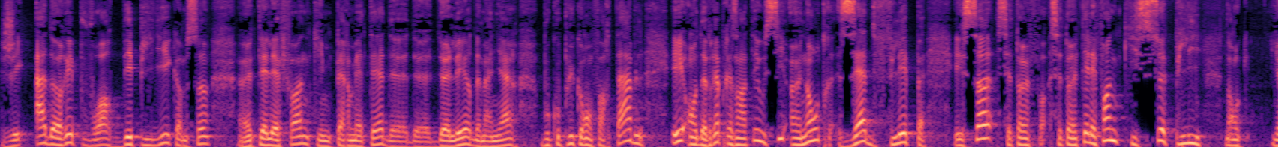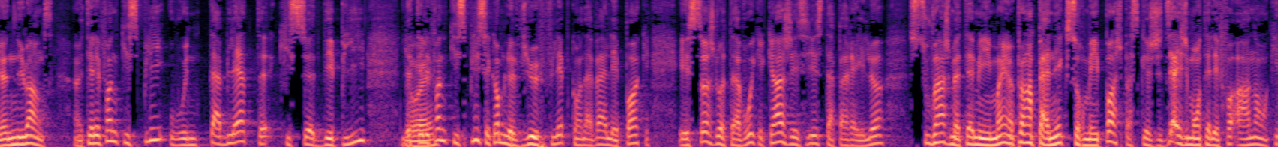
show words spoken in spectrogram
j'ai adoré pouvoir déplier comme ça un téléphone qui me permettait de, lire de manière beaucoup plus confortable. Et on devrait présenter aussi un autre Z Flip. Et ça, c'est un, c'est un téléphone qui se plie. Donc, il y a une nuance. Un téléphone qui se plie ou une tablette qui se déplie. Le Ouais. téléphone qui se plie, c'est comme le vieux flip qu'on avait à l'époque. Et ça, je dois t'avouer que quand j'ai essayé cet appareil-là, souvent, je mettais mes mains un peu en panique sur mes poches parce que j'ai dit, hey, j'ai mon téléphone. Ah non, OK.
